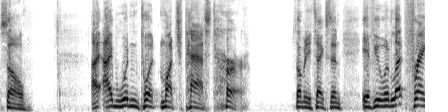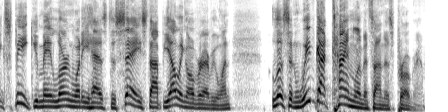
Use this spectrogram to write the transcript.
So I, I wouldn't put much past her. Somebody texts in, if you would let Frank speak, you may learn what he has to say. Stop yelling over everyone. Listen, we've got time limits on this program.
